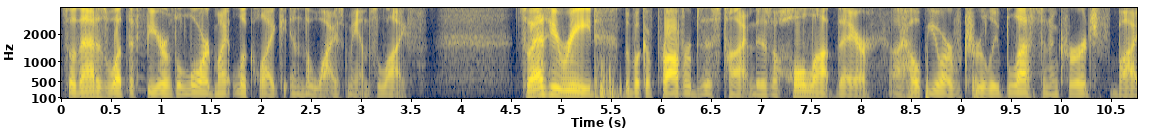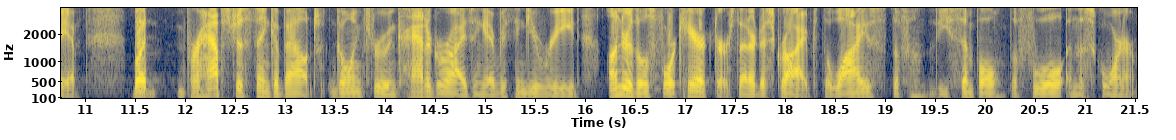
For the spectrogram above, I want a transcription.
So that is what the fear of the Lord might look like in the wise man's life. So, as you read the book of Proverbs this time, there's a whole lot there. I hope you are truly blessed and encouraged by it. But perhaps just think about going through and categorizing everything you read under those four characters that are described the wise, the, the simple, the fool, and the scorner.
